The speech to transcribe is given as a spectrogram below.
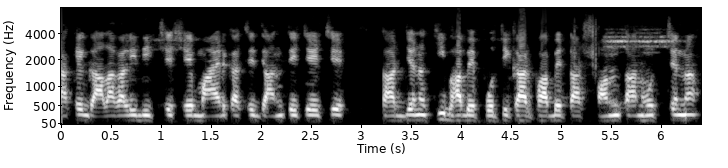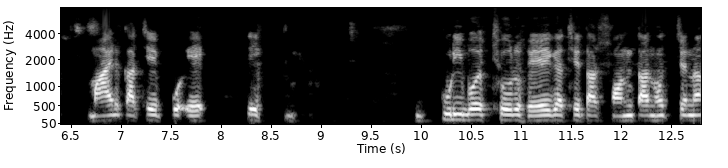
তাকে গালাগালি দিচ্ছে, সে মায়ের কাছে জানতে চেয়েছে। তার যেন কীভাবে প্রতিকার পাবে তার সন্তান হচ্ছে না। মায়ের কাছে কুড়ি বছর হয়ে গেছে, তার সন্তান হচ্ছে না।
